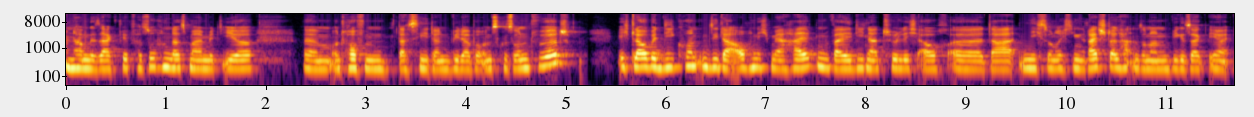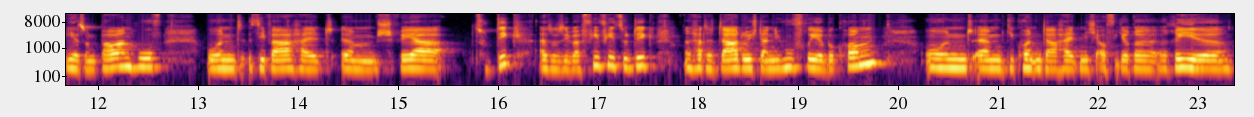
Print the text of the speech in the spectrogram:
und haben gesagt, wir versuchen das mal mit ihr ähm, und hoffen, dass sie dann wieder bei uns gesund wird. Ich glaube, die konnten sie da auch nicht mehr halten, weil die natürlich auch äh, da nicht so einen richtigen Reitstall hatten, sondern wie gesagt eher, eher so ein Bauernhof. Und sie war halt ähm, schwer zu dick, also sie war viel, viel zu dick und hatte dadurch dann die Hufrehe bekommen. Und ähm, die konnten da halt nicht auf ihre Rehe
